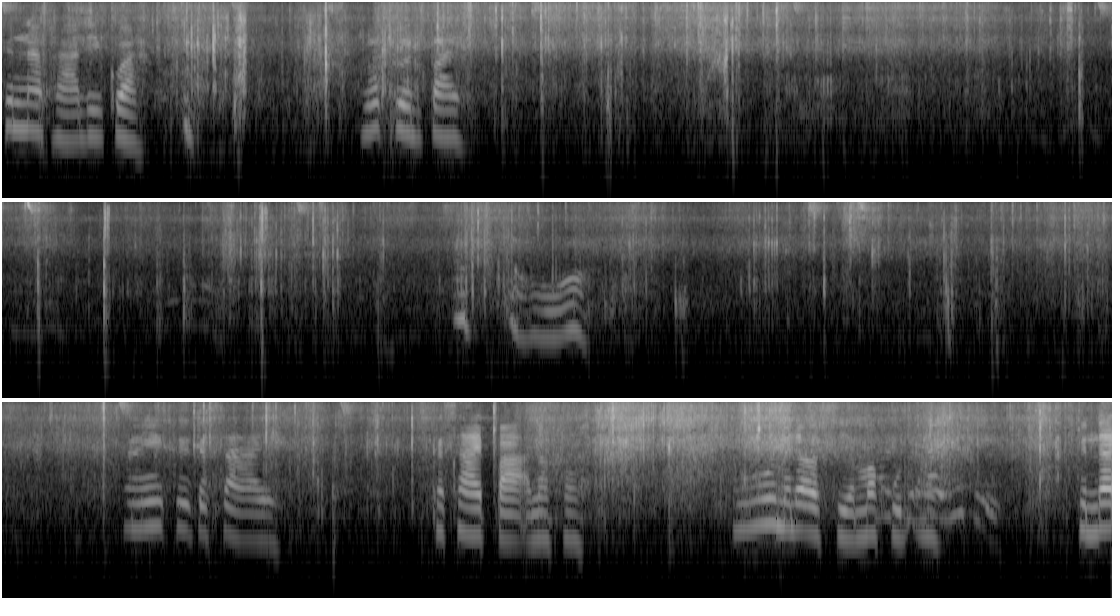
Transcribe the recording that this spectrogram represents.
ขึ้นหน้าผาดีกว่าลกเกินไป โอ้โห อันนี้คือกระสาย กระสายป่านะคะโอ้ยไม่ได้เอาเสียมมาขุดเอาได้อยู่สิขึ้นได้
